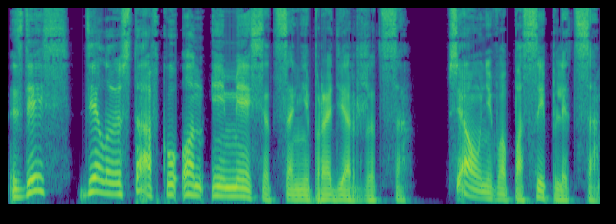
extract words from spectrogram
Здесь, делаю ставку, он и месяца не продержится. Все у него посыплется.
